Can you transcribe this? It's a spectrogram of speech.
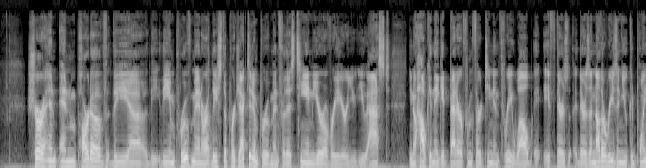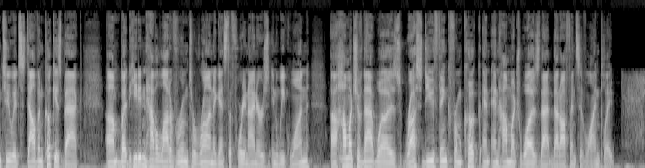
Sure, and and part of the uh, the the improvement, or at least the projected improvement for this team year over year, you you asked, you know, how can they get better from thirteen and three? Well, if there's there's another reason you could point to, it's Dalvin Cook is back, um, but he didn't have a lot of room to run against the 49ers in Week One. Uh, how much of that was Russ, do you think, from Cook, and, and how much was that, that offensive line played?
